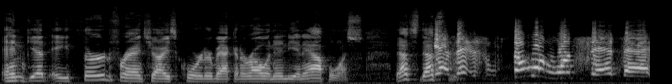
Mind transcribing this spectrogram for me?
and get a third franchise quarterback in a row in Indianapolis. That's that's Yeah, that, someone once said that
